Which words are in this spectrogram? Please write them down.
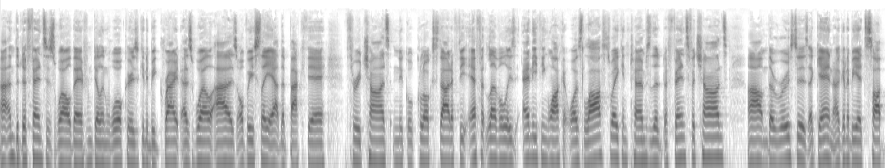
uh, and the defense as well there from Dylan Walker is going to be great, as well as obviously out the back there through Charnze Nicoll-Klokstad. If the effort level is anything like it was last week in terms of the defense for Charnze, um, the Roosters, again, are going to be at sub.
